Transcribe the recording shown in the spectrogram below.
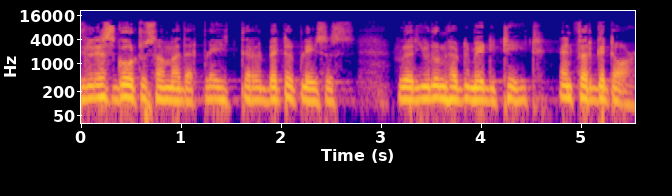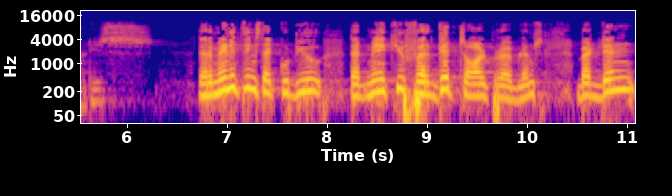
Let's go to some other place. There are better places where you don't have to meditate and forget all this. There are many things that could you, that make you forget all problems. But then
